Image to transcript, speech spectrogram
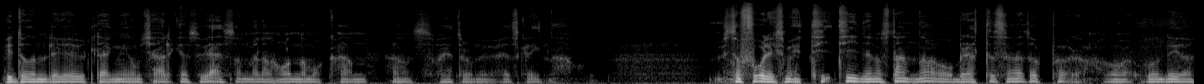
vidunderliga utläggning om kärlekens väsen mellan honom och han, hans, vad heter hon nu, älskarinna som får liksom tiden att stanna och berättelsen att upphöra. Och, och det,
